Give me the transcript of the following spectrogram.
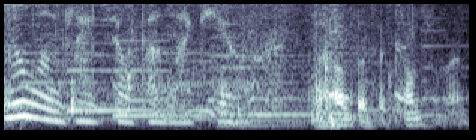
No one plays Chopin like you. I hope that's a compliment.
